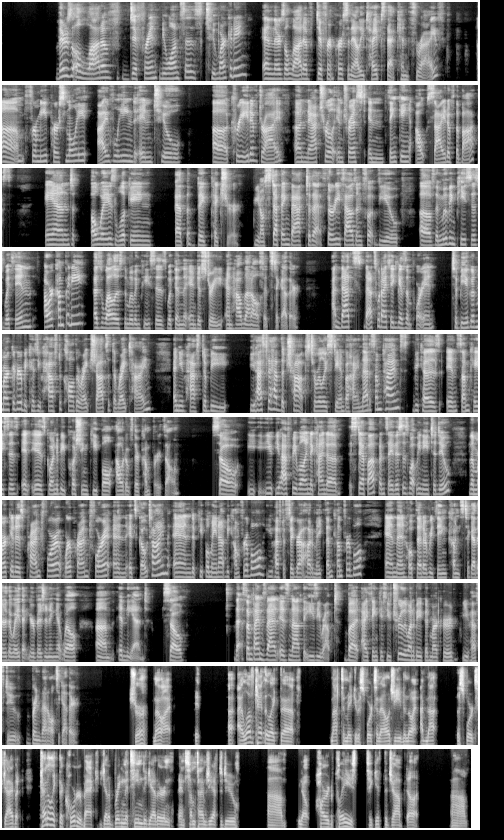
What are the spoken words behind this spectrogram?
There's a lot of different nuances to marketing, and there's a lot of different personality types that can thrive. Um, for me personally, I've leaned into a creative drive, a natural interest in thinking outside of the box, and always looking at the big picture, you know, stepping back to that 30,000 foot view of the moving pieces within our company as well as the moving pieces within the industry and how that all fits together. And that's that's what I think is important to be a good marketer because you have to call the right shots at the right time and you have to be you have to have the chops to really stand behind that sometimes because in some cases it is going to be pushing people out of their comfort zone so you you have to be willing to kind of step up and say this is what we need to do the market is primed for it we're primed for it and it's go time and people may not be comfortable you have to figure out how to make them comfortable and then hope that everything comes together the way that you're visioning it will um, in the end so that sometimes that is not the easy route. But I think if you truly want to be a good marketer, you have to bring that all together. Sure. No, I it, I, I love kind of like the not to make it a sports analogy, even though I, I'm not a sports guy, but kind of like the quarterback. You got to bring the team together, and and sometimes you have to do, um, you know, hard plays to get the job done. Um,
